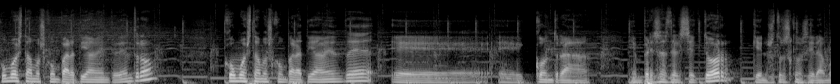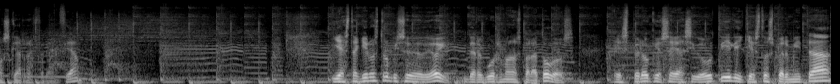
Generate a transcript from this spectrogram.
cómo estamos comparativamente dentro cómo estamos comparativamente contra empresas del sector que nosotros consideramos que es referencia. Y hasta aquí nuestro episodio de hoy de Recursos Humanos para Todos. Espero que os haya sido útil y que esto os permita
